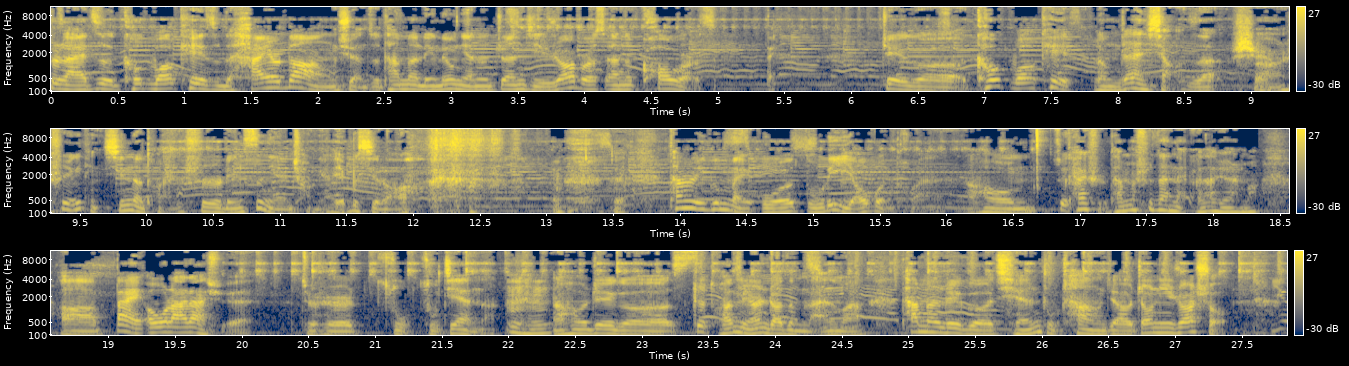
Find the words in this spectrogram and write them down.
是来自 Cold War Kids 的 Higher Down，选自他们零六年的专辑 Robbers and Cowards。这个 Cold War Kids 冷战小子是啊，是一个挺新的团，是零四年成立，也不新了啊。对，他们是一个美国独立摇滚团，然后最开始他们是在哪个大学？什么啊、拜欧拉大学。就是组组建的，嗯哼然后这个这团名你知道怎么来的吗？他们这个前主唱叫 Johnny Russell，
